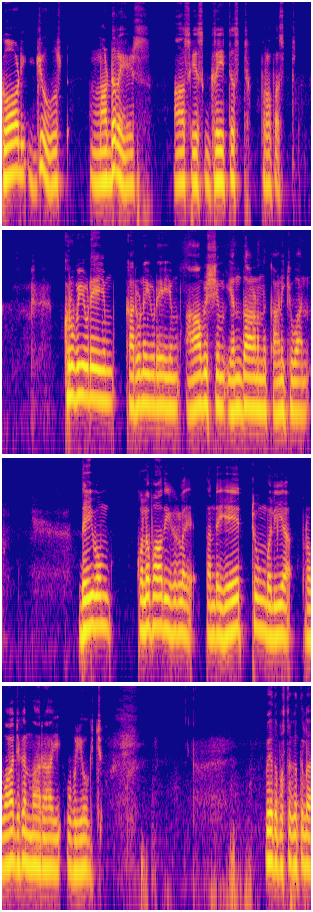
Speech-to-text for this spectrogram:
God used murderers as his greatest prophets കൃപയുടെയും കരുണയുടെയും ആവശ്യം എന്താണെന്ന് കാണിക്കുവാൻ ദൈവം കൊലപാതകികളെ തന്റെ ഏറ്റവും വലിയ പ്രവാചകന്മാരായി ഉപയോഗിച്ചു. വേദപുസ്തകത്തിൽ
